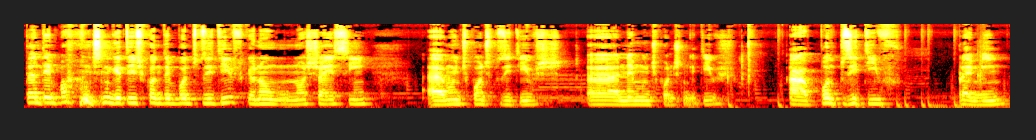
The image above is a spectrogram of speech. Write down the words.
tanto em pontos negativos quanto em pontos positivos, porque eu não, não achei assim uh, muitos pontos positivos, uh, nem muitos pontos negativos. Ah, ponto positivo, para mim,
